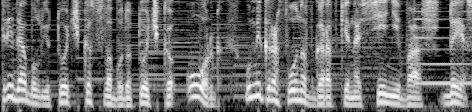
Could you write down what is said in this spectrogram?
www.svoboda.org. У микрофона в городке на Сене ваш ДС.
